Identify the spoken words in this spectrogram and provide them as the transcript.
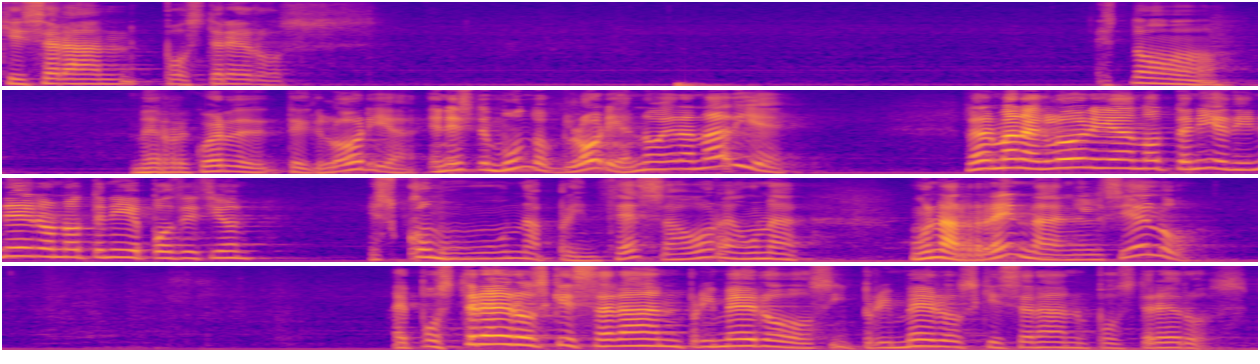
que serán postreros. Me recuerda de Gloria. En este mundo, Gloria no era nadie. La hermana Gloria no tenía dinero, no tenía posición. Es como una princesa ahora, una, una reina en el cielo. Hay postreros que serán primeros y primeros que serán postreros.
